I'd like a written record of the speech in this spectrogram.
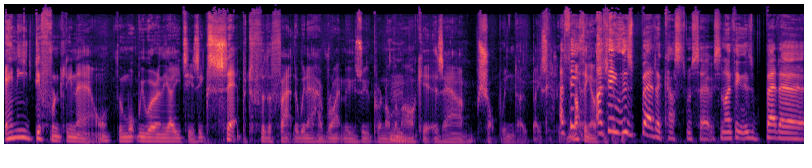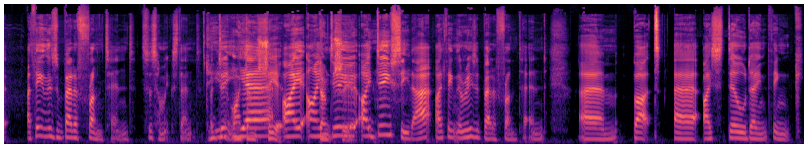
any differently now than what we were in the 80s, except for the fact that we now have Rightmove, Zoopla, and on the market as our shop window, basically. I think, Nothing else. I think different. there's better customer service, and I think there's better. I think there's a better front end to some extent. Do you? I don't yeah, see it. I, I Don't do. see it. I do see that. I think there is a better front end, um, but uh, I still don't think.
